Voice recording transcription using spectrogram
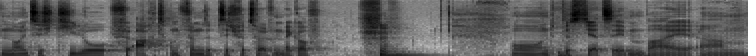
90 Kilo für 8 und 75 für 12 im Backoff. und bist jetzt eben bei ähm,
